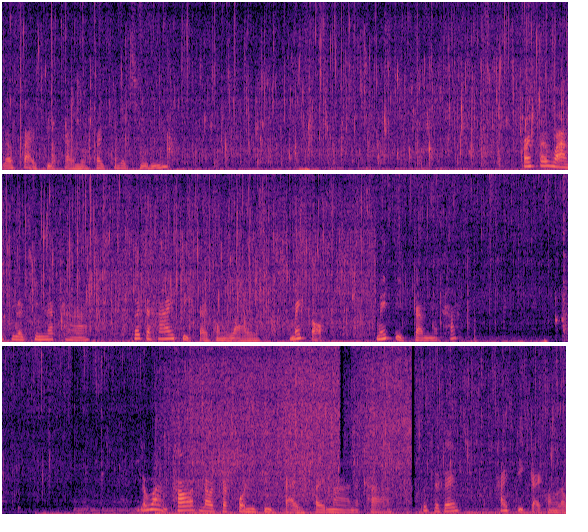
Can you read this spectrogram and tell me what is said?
แล้วใส่ปีกไก่ลงไปทีละชิ้น ค่อยๆวางทีละชิ้นนะคะ เพื่อจะให้ปีกไก่ของเราไม่เกาะไม่ติดกันนะคะ ระหว่างทอดเราจะคนปีกไก่ไปมานะคะ เพื่อจะได้ให้ปีกไก่ของเรา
